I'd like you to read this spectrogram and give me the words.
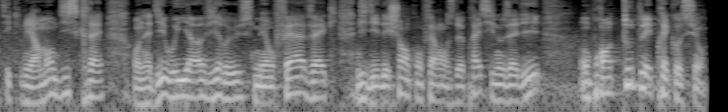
particulièrement discret. On a dit oui, il y a un virus, mais on fait avec. Didier Deschamps en conférence de presse, il nous a dit on prend toutes les précautions.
